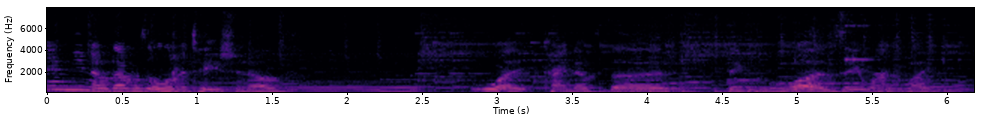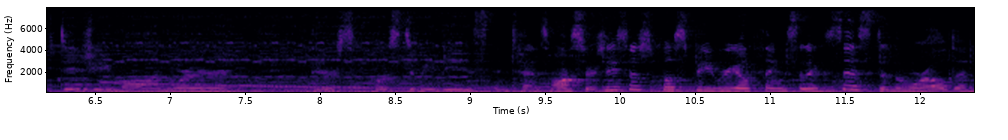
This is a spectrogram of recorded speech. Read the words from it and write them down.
And, you know, that was a limitation of what kind of the thing was. They weren't like Digimon where they're supposed to be these intense monsters. These are supposed to be real things that exist in the world and,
